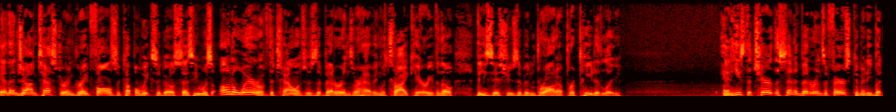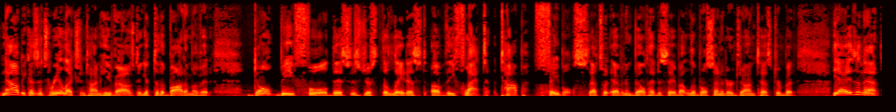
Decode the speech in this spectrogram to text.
And then Jon Tester in Great Falls a couple weeks ago says he was unaware of the challenges that veterans are having with TRICARE, even though these issues have been brought up repeatedly. And he's the chair of the Senate Veterans Affairs Committee. But now, because it's reelection time, he vows to get to the bottom of it. Don't be fooled. This is just the latest of the flat top fables. That's what Evan and Belt had to say about liberal Senator Jon Tester. But yeah, isn't that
